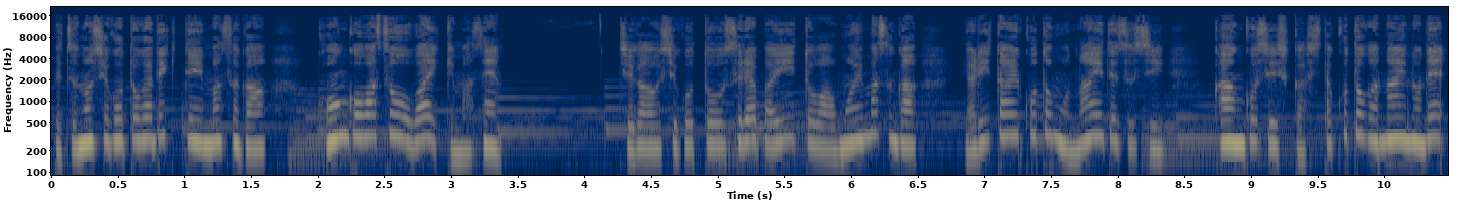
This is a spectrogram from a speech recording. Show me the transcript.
別の仕事ができていますが、今後はそうはいきません。違う仕事をすればいいとは思いますが、やりたいこともないですし、看護師しかしたことがないので、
